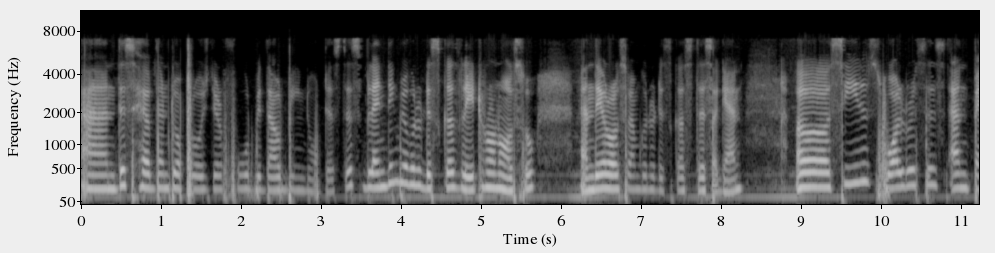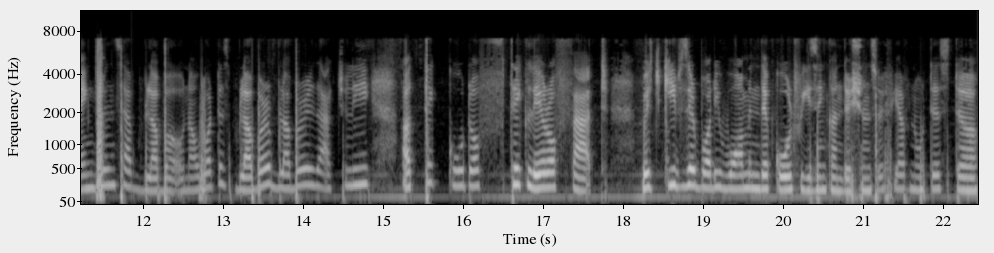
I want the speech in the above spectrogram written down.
And this helps them to approach their food without being noticed. This blending we're going to discuss later on also. And there also i'm going to discuss this again. Uh, seals walruses and penguins have blubber. Now what is blubber? Blubber is actually a thick coat of thick layer of fat which keeps their body warm in their cold freezing conditions. So if you have noticed uh,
